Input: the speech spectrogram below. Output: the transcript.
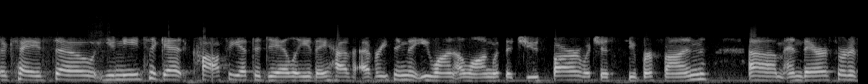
Okay, so you need to get coffee at the Daily. They have everything that you want along with a juice bar, which is super fun. Um, and their sort of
